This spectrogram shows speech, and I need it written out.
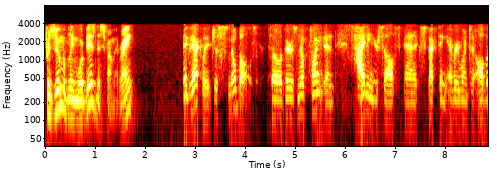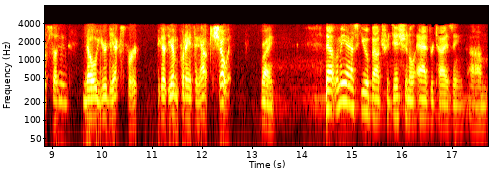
presumably more business from it, right? Exactly. It just snowballs. So there's no point in hiding yourself and expecting everyone to all of a sudden know you're the expert because you haven't put anything out to show it. Right. Now, let me ask you about traditional advertising. Um,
